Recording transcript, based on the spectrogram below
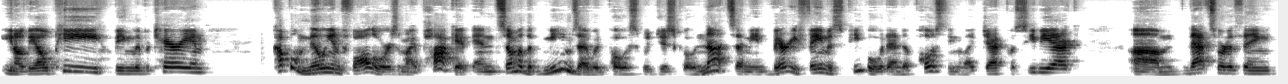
you know, the LP being libertarian, couple million followers in my pocket, and some of the memes I would post would just go nuts. I mean, very famous people would end up posting, like Jack Posobiec, um, that sort of thing.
